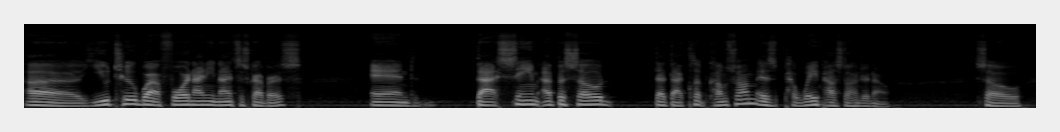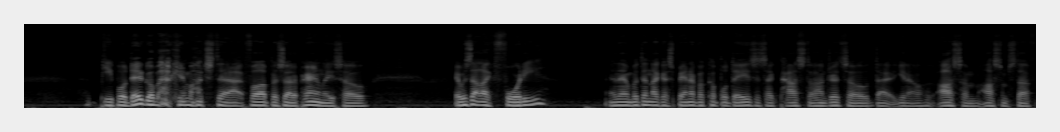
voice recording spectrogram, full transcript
uh, YouTube were at 499 subscribers, and that same episode that that clip comes from is p- way past 100 now. So people did go back and watch that full episode apparently. So it was at like 40 and then within like a span of a couple days it's like past 100 so that you know awesome awesome stuff.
